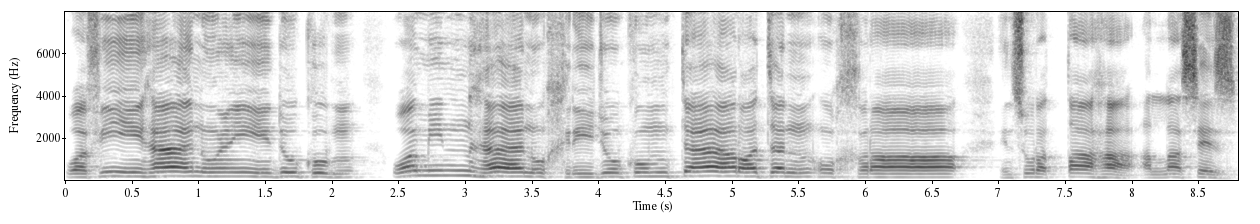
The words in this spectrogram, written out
وفيها نعيدكم ومنها نخرجكم تارة أخرى In Surah Taha, Allah says,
